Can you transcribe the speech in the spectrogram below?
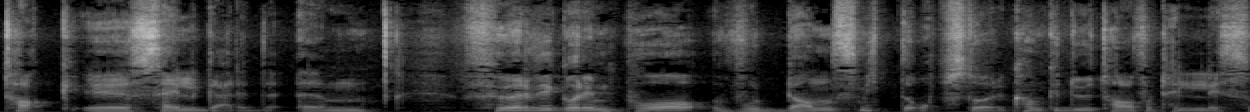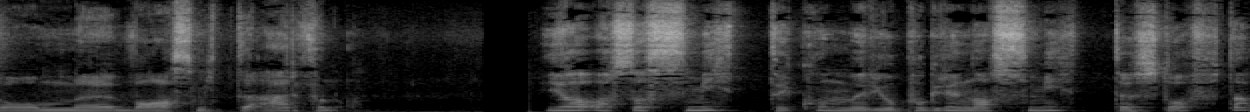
Takk Selgerd. selv, Gerd. Um, før vi går inn på hvordan smitte oppstår, kan ikke du ta og fortelle litt om eh, hva smitte er for noe? Ja, altså, smitte kommer jo på grunn av smittestoff, da.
